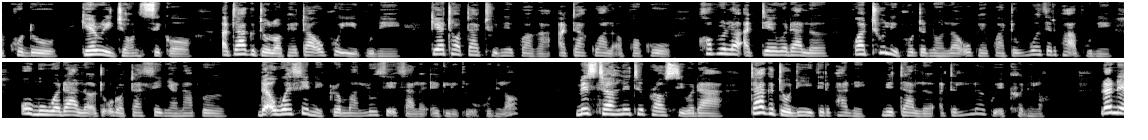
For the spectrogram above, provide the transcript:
အခုဒို Gary John စစ်ကို အတကတိုလော်ဖဲတာအုပ်ဖို့ဤဘူးနေကဲထော့တထူနေပွားကအတကွာလအဖို့ကိုခေါပလလအတဲဝဒလပွာထူလီဖို့တနော်လအုပ်ဖဲပွာတဝသက်တဖအဘူးနေအိုမူဝဒလအတူတော်တဆင်ညာနာပဒအဝဲစစ်နေကရမလို့စစ်အစားလအဂလီကလိုခုနေလော Mr. Little Proud စီဝဒတာကတိုဒီတိတဖာနေမေတ္တာလအတလကွေခွနေလောလက်နေ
